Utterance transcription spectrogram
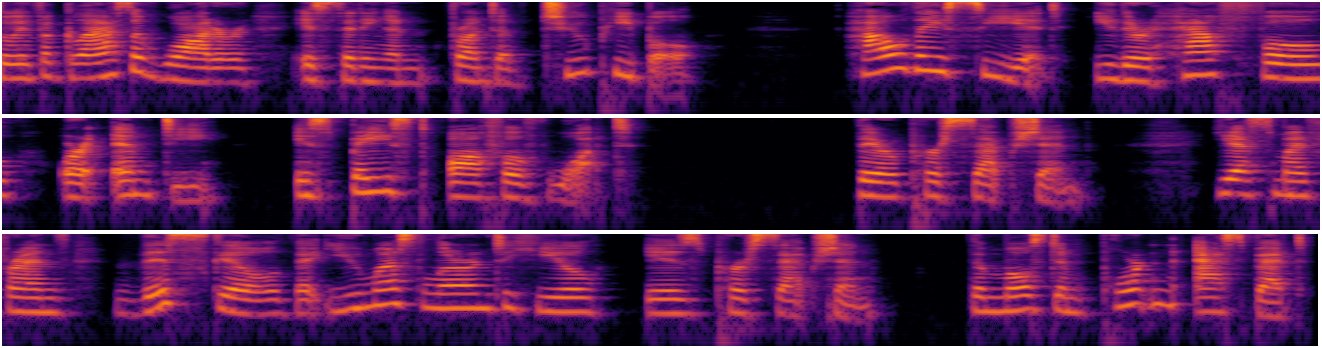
So if a glass of water is sitting in front of two people, how they see it, either half full or empty, is based off of what? Their perception. Yes, my friends, this skill that you must learn to heal is perception. The most important aspect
